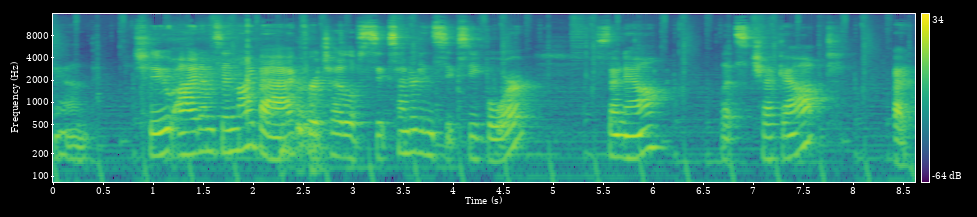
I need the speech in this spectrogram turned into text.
pretend. Two items in my bag for a total of 664. So now let's check out. Okay,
